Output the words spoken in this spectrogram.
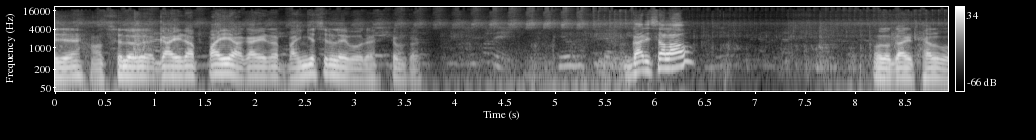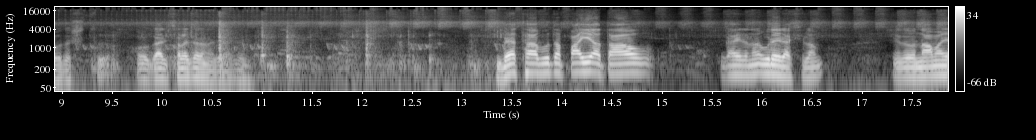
এই যে ছেলে গাড়িটা পাইয়া, গাড়িটা ভাঙ্গে ছিল লাগবে কেমন করে? গাড়ি চালাও। ও গাড়ি ঠেলবো। ও গাড়ি চালাতে না যায় ব্যথা বুথা পাইয়া তাও গাড়িটা না উড়াই রাখছিলাম। কিন্তু নামাই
